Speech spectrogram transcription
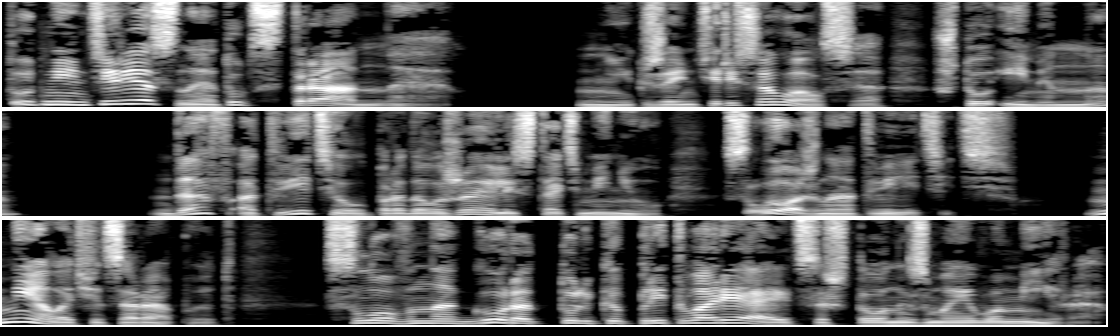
«Тут не интересное, тут странное». Ник заинтересовался. «Что именно?» Дав ответил, продолжая листать меню. «Сложно ответить. Мелочи царапают. Словно город только притворяется, что он из моего мира».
